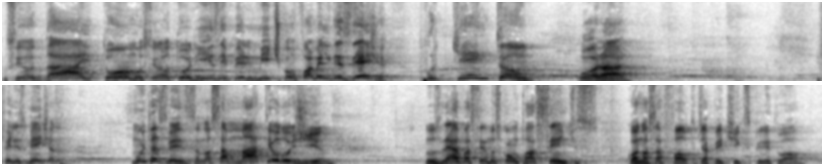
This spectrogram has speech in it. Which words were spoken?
O Senhor dá e toma, o Senhor autoriza e permite conforme Ele deseja. Por que então orar? Infelizmente, muitas vezes a nossa má teologia nos leva a sermos complacentes com a nossa falta de apetite espiritual.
